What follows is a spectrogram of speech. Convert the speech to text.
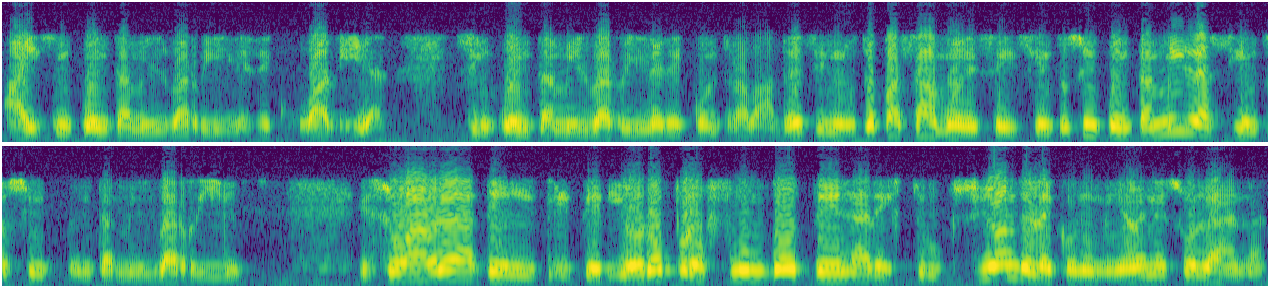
hay 50 mil barriles de Cuadía, 50 mil barriles de contrabando. Es decir, nosotros pasamos de 650 mil a 150 mil barriles. Eso habla del deterioro profundo de la destrucción de la economía venezolana,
